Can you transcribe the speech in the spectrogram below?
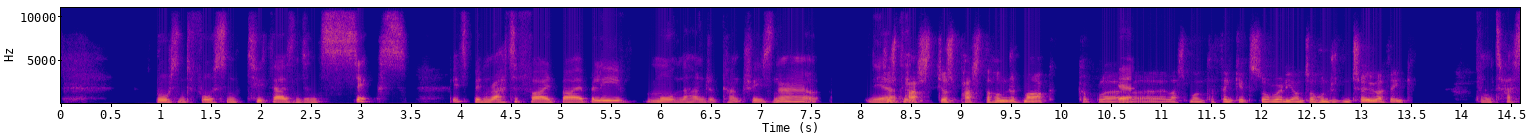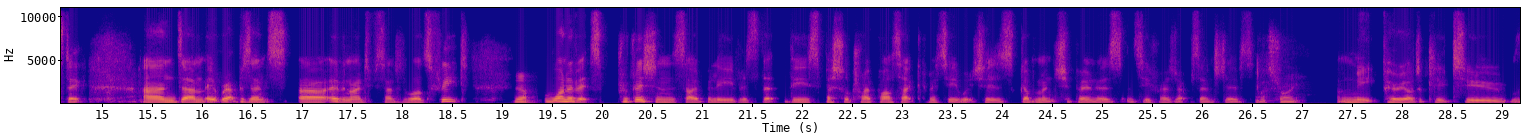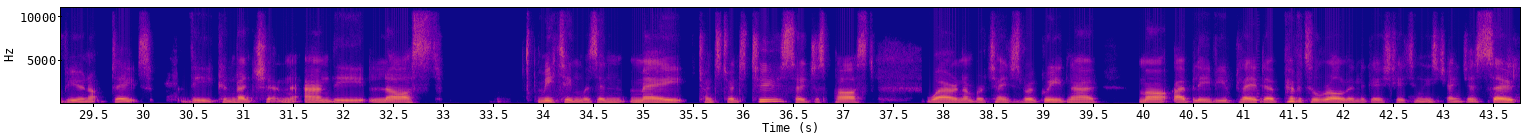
brought into force in 2006. It's been ratified by, I believe, more than 100 countries now. Yeah, just past just past the 100 mark a couple of yeah. uh, last month. I think it's already on to 102, I think. Fantastic. And um, it represents uh, over 90% of the world's fleet. Yeah. One of its provisions, I believe, is that the Special Tripartite Committee, which is government, ship owners, and seafarers representatives, that's right, meet periodically to review and update the convention. And the last meeting was in May 2022, so just passed, where a number of changes were agreed. Now, Mark, I believe you played a pivotal role in negotiating these changes. So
